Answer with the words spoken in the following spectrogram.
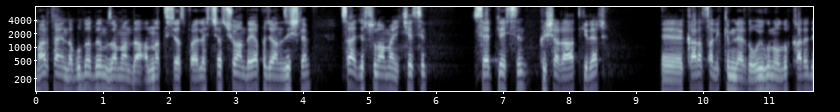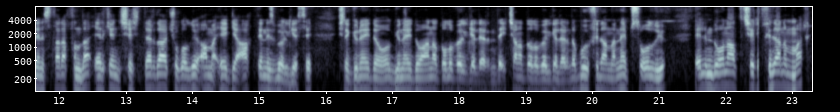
Mart ayında budadığım zaman da anlatacağız, paylaşacağız. Şu anda yapacağınız işlem sadece sulamayı kesin, sertleşsin, kışa rahat girer. Ee, karasal iklimlerde uygun olur. Karadeniz tarafında erkenci çeşitler daha çok oluyor ama Ege, Akdeniz bölgesi, işte Güneydoğu, Güneydoğu Anadolu bölgelerinde, İç Anadolu bölgelerinde bu fidanların hepsi oluyor. Elimde 16 çeşit fidanım var.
